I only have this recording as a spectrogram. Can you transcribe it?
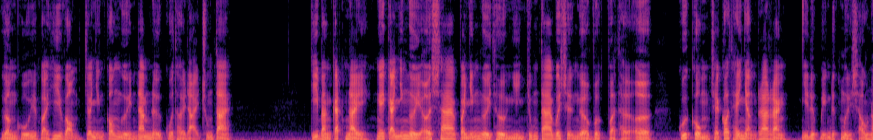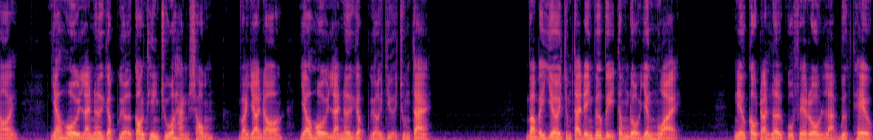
gần gũi và hy vọng cho những con người nam nữ của thời đại chúng ta. Chỉ bằng cách này, ngay cả những người ở xa và những người thường nhìn chúng ta với sự ngờ vực và thờ ơ, cuối cùng sẽ có thể nhận ra rằng, như Đức Biển Đức 16 nói, giáo hội là nơi gặp gỡ con Thiên Chúa hàng sống, và do đó, giáo hội là nơi gặp gỡ giữa chúng ta. Và bây giờ chúng ta đến với vị tông đồ dân ngoại. Nếu câu trả lời của Phêrô là bước theo,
